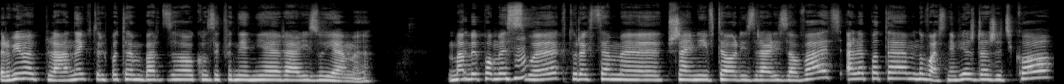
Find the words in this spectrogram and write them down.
robimy plany, których potem bardzo konsekwentnie nie realizujemy. Mamy pomysły, mhm. które chcemy przynajmniej w teorii zrealizować, ale potem, no właśnie, wjeżdża żyćko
